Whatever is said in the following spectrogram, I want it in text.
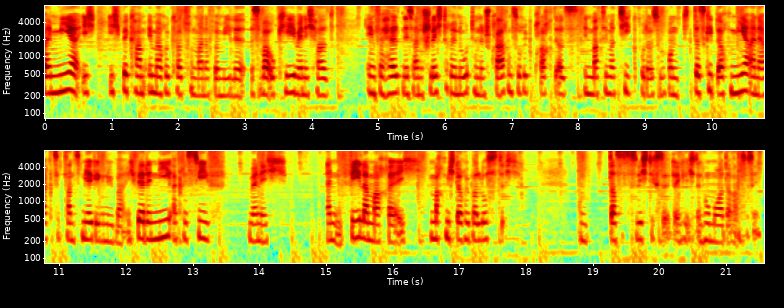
bei mir, ich, ich bekam immer Rückhalt von meiner Familie. Es war okay, wenn ich halt im Verhältnis eine schlechtere Note in den Sprachen zurückbrachte als in Mathematik oder so. Und das gibt auch mir eine Akzeptanz mir gegenüber. Ich werde nie aggressiv, wenn ich einen Fehler mache. Ich mache mich darüber lustig. Und das ist das Wichtigste, denke ich, den Humor daran zu sehen.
